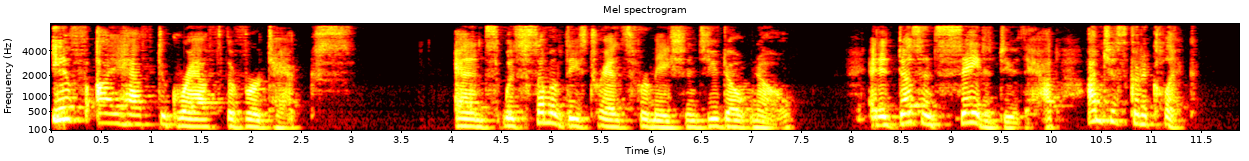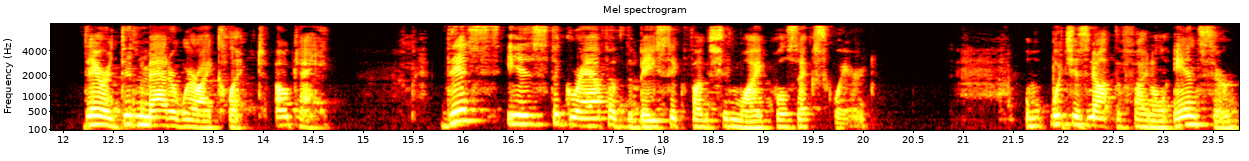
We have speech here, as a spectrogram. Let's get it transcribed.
if I have to graph the vertex, and with some of these transformations you don't know, and it doesn't say to do that, I'm just going to click. There, it didn't matter where I clicked. Okay. This is the graph of the basic function y equals x squared which is not the final answer,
